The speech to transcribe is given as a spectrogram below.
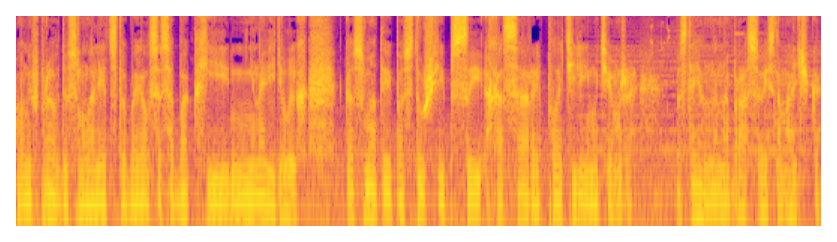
Он и вправду с малолетства боялся собак и ненавидел их. Косматые пастушьи псы Хасары платили ему тем же, постоянно набрасываясь на мальчика.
